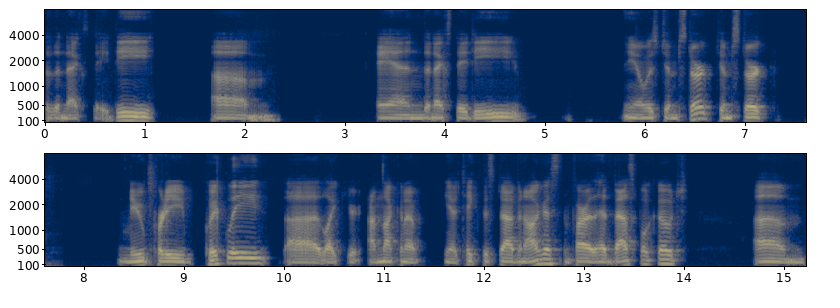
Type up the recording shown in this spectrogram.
to the next AD. Um, and the next AD, you know, was Jim Sterk. Jim Sterk knew pretty quickly, uh, like, you're, I'm not going to you know take this job in August and fire the head basketball coach. Um,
